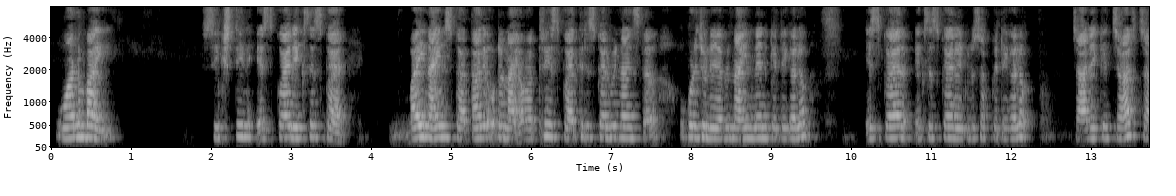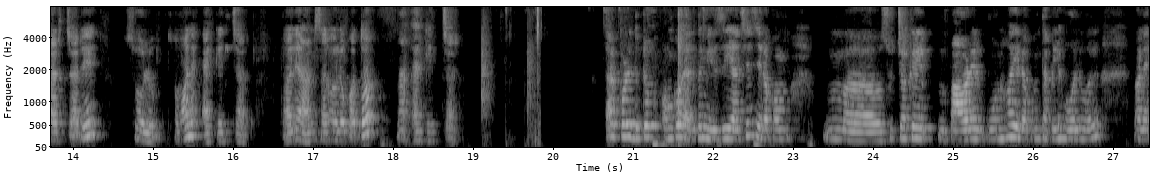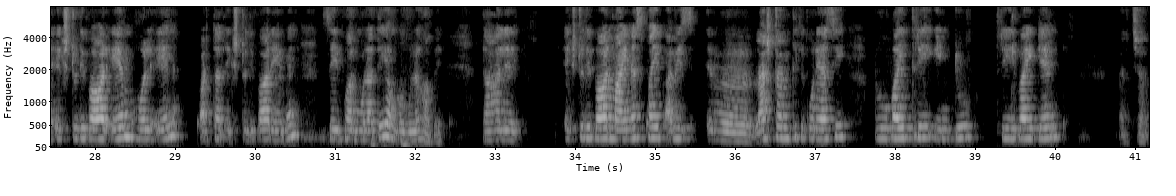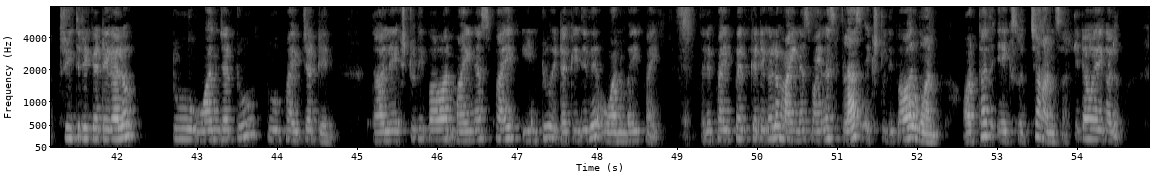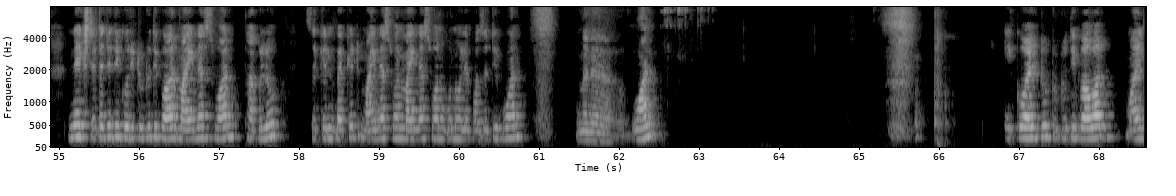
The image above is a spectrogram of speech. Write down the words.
One by sixteen a square x square by nine square তাহলে ওটা নাই আমার three square three square mean nine উপরে চলে যাবে নাইন নাইন কেটে গেল। স্কোয়ার, এক্স স্কোয়ার এগুলো সব কেটে গেল। চার একে চার চার চারে ষোলো সমান একের চার। তাহলে আনসার হলো কত? না, একের চার। তারপরে দুটো অঙ্ক একদম ইজি আছে। যেরকম সূচকে পাওয়ারের গুণ হয়, এরকম থাকলে হোল হোল মানে x to the power m whole n অর্থাৎ x to the power m n সেই ফর্মুলাতেই অঙ্কগুলো হবে। তাহলে x to the power minus five আমি লাস্ট টার্ম থেকে করে আসি। Two by three into three by ten আচ্ছা থ্রি থ্রি কেটে গেল। টু ওয়ান যা টু টু ফাইভ যা টেন তাহলে x to the power minus five into এটাকে দেবে ওয়ান বাই ফাইভ তাহলে ফাইভ ফাইভ কেটে গেল minus minus plus x to the power one অর্থাৎ এক্স হচ্ছে আনসার এটা হয়ে গেল। নেক্সট এটা যদি করি two to the power minus one থাকল second bracket minus one minus one গুণ হলে পজিটিভ ওয়ান মানে one equal to two to the power minus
